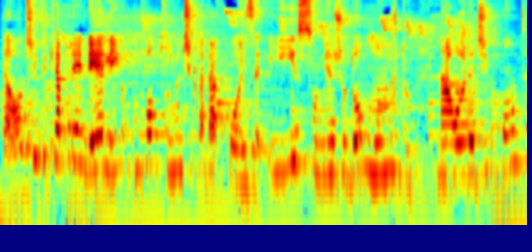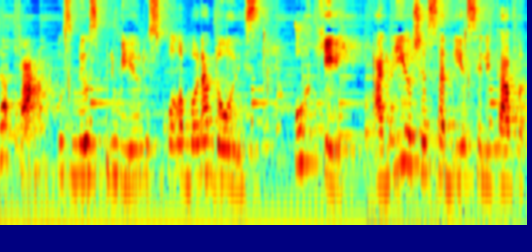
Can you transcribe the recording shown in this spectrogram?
Então eu tive que aprender ali um pouquinho de cada coisa e isso me ajudou muito na hora de contratar os meus primeiros colaboradores. Porque ali eu já sabia se ele estava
